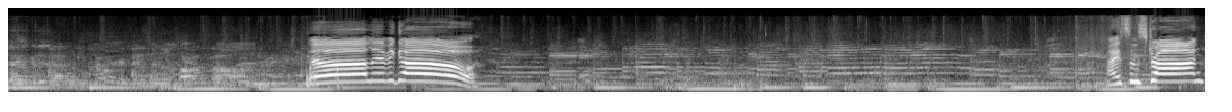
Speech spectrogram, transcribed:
Go, Livy, go! Nice and strong.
